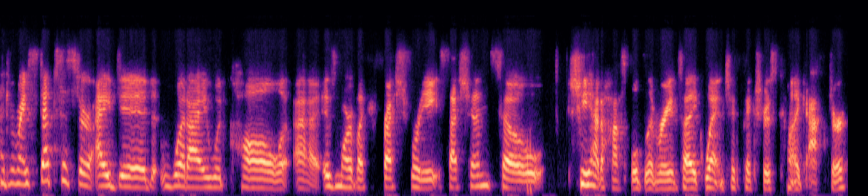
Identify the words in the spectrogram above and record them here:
and for my stepsister, I did what I would call uh, is more of like a fresh 48 session. So she had a hospital delivery. And so I like, went and took pictures kind of like after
